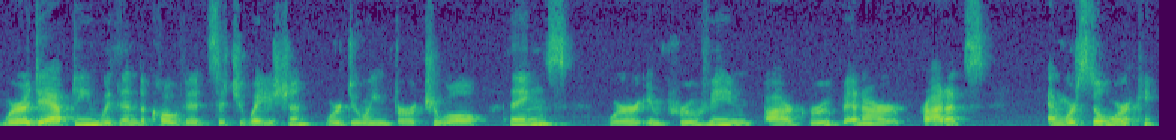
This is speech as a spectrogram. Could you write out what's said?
We're adapting within the COVID situation. We're doing virtual things. We're improving our group and our products, and we're still working.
